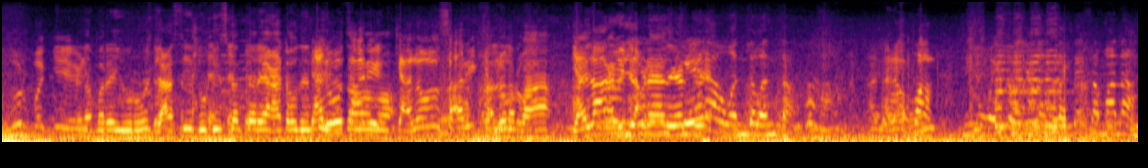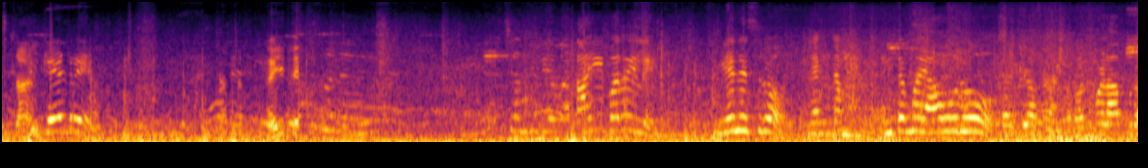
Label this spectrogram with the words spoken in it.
ಇವ್ರ ಬಗ್ಗೆ ಮೇಡಮರೇ ಇವರು ಜಾಸ್ತಿ ದುಡ್ಡು ಇಸ್ಕೊಂತಾರೆ ಆಟೋದಿಂದ ಕೆಲವು ಸಾರಿ ಕೆಲವು ಸಾರಿ ಕೆಲವರು. ಎಲ್ಲರೂ ಇಲ್ಲ. ಒಂದು ಅಂತ. ಅಪ್ಪ ನೀವು ತಂದೆ ಸಮಾನ. ಕೇಳ್ರಿ. ಐತೆ. ತಾಯಿ ಬರ್ರಿ ಇಲ್ಲಿ. ಏನ್ ಹೆಸರು? ವೆಂಕಟಮ್ಮ. ಯಾವ ಊರು? ದೊಡ್ಡಬಳ್ಳಾಪುರ.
